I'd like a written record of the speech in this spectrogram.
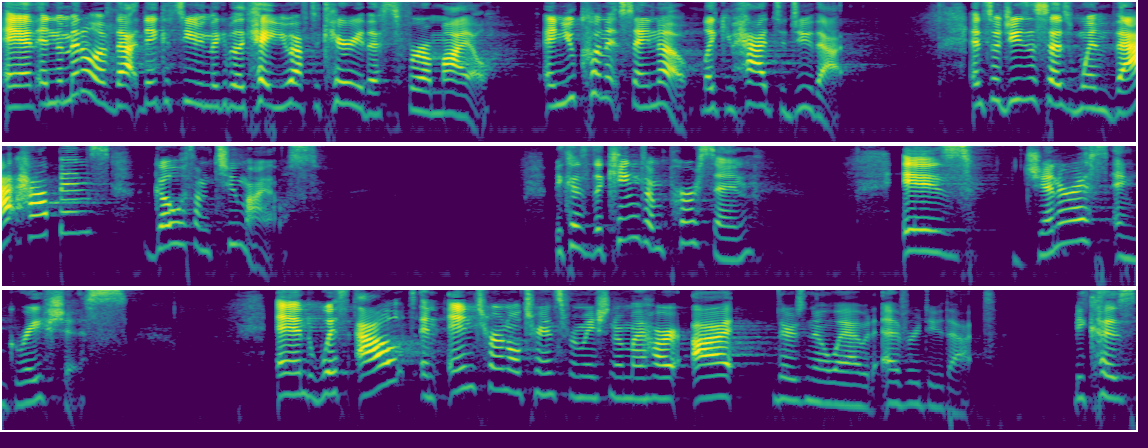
And in the middle of that, they could see you and they could be like, hey, you have to carry this for a mile. And you couldn't say no. Like you had to do that. And so Jesus says, when that happens, go with them two miles. Because the kingdom person is generous and gracious. And without an internal transformation of my heart, I, there's no way I would ever do that. Because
